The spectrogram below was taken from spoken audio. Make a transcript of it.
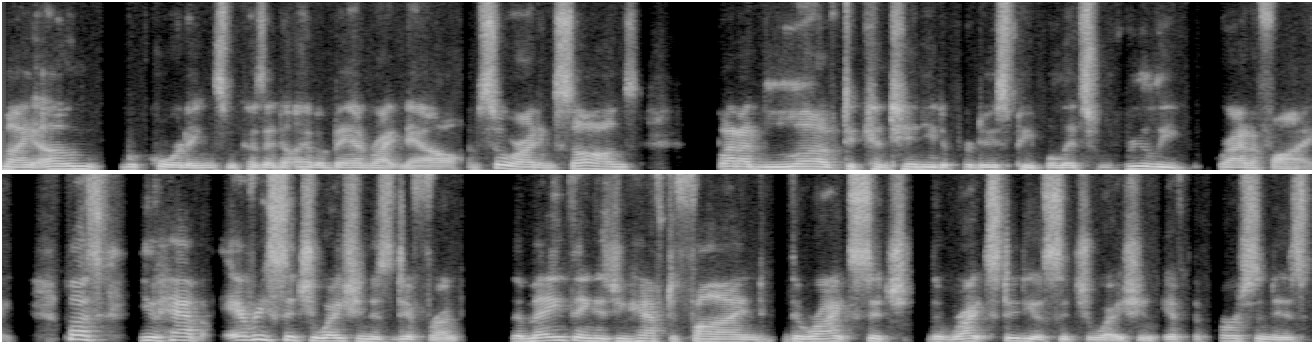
my own recordings because I don't have a band right now. I'm still writing songs, but I'd love to continue to produce people. It's really gratifying. Plus, you have every situation is different. The main thing is you have to find the right situ- the right studio situation. If the person is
